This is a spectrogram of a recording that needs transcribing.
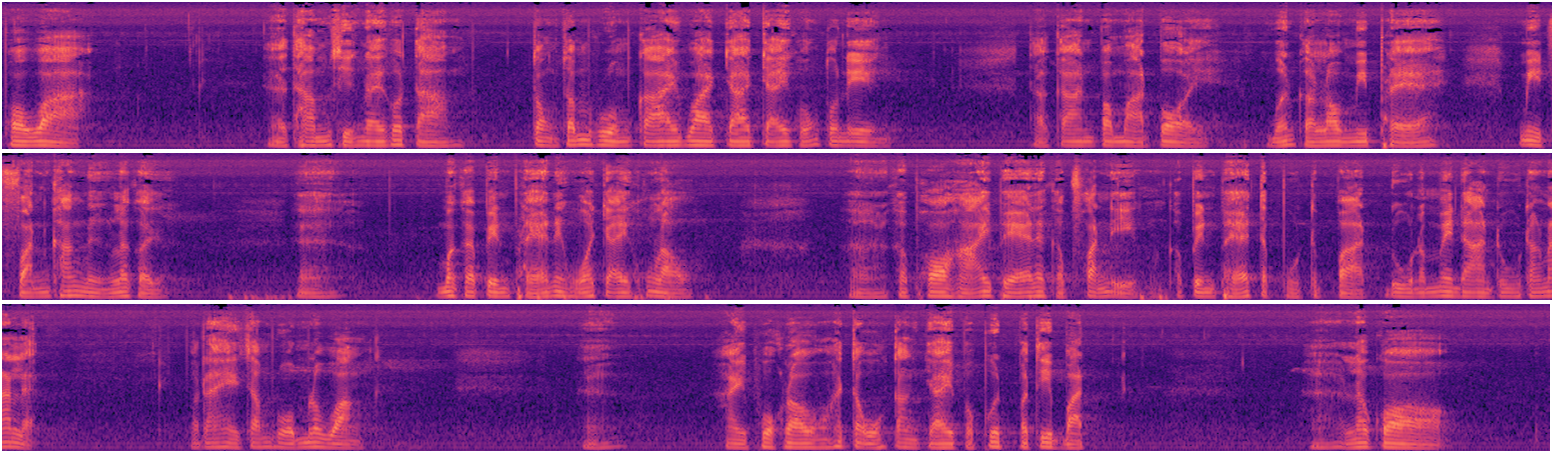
เพราะว่าทำสิ่งใดก็ตาม ต้องสำรวมกายวาจาใจของตนเอง ถ้าการประมาทบ่อย เหมือนกับเรามีแผล มีดฟันข้างหนึ่งแล้วก็มันก็เป็นแผลในหัวใจของเราก็พอหายแผลแล้วกับฟันอีกก็เป็นแผลตะปูตะปาดดูน้ำไม่ดานดูทั้งนั้นแหละพอได้ให้สำรวมระวังให้พวกเราให้ตั้งอกตั้งใจประพฤติปฏิบัติ แล้วก็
